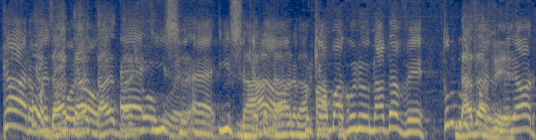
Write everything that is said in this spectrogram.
cara, Pô, mas dá, moral, dá, dá, é, jogo, isso, é isso dá, que é da hora, porque é um bagulho nada a ver. Todo mundo nada faz melhor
